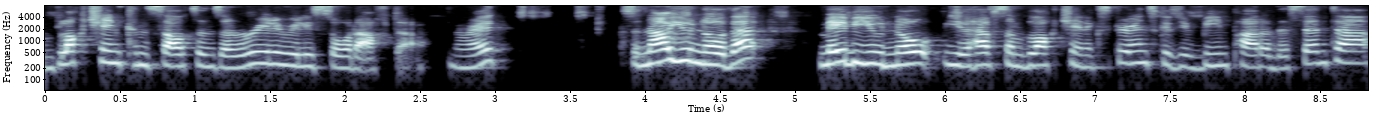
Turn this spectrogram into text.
Blockchain consultants are really really sought after all right? So now you know that maybe you know you have some blockchain experience because you've been part of the center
